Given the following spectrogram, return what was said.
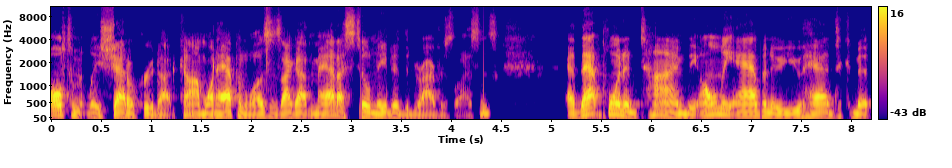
ultimately shadowcrew.com. What happened was, is I got mad. I still needed the driver's license. At that point in time, the only avenue you had to commit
